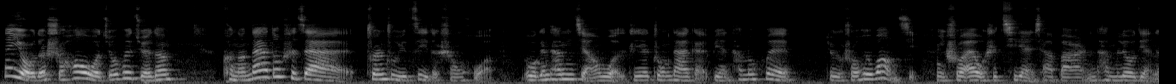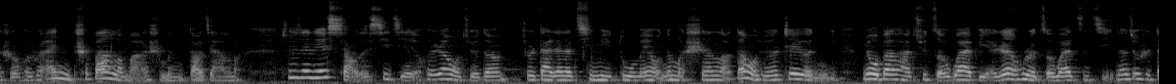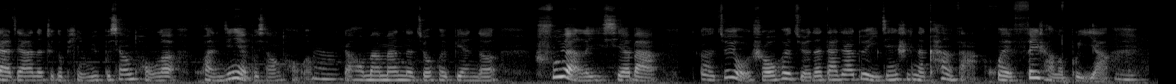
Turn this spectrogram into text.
那有的时候我就会觉得，可能大家都是在专注于自己的生活。我跟他们讲我的这些重大改变，他们会。就有时候会忘记你说，哎，我是七点下班，那他们六点的时候会说，哎，你吃饭了吗？什么你到家了吗？就是这些小的细节也会让我觉得，就是大家的亲密度没有那么深了。但我觉得这个你没有办法去责怪别人或者责怪自己，那就是大家的这个频率不相同了，环境也不相同了，嗯，然后慢慢的就会变得疏远了一些吧。呃，就有时候会觉得大家对一件事情的看法会非常的不一样。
